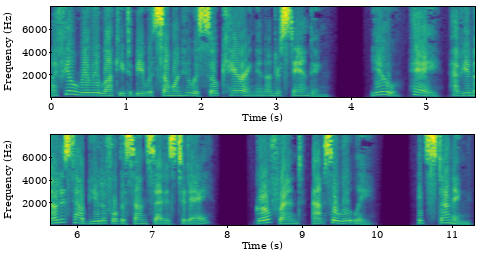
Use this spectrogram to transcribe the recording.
I feel really lucky to be with someone who is so caring and understanding. You, hey, have you noticed how beautiful the sunset is today? Girlfriend, absolutely. It's stunning.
